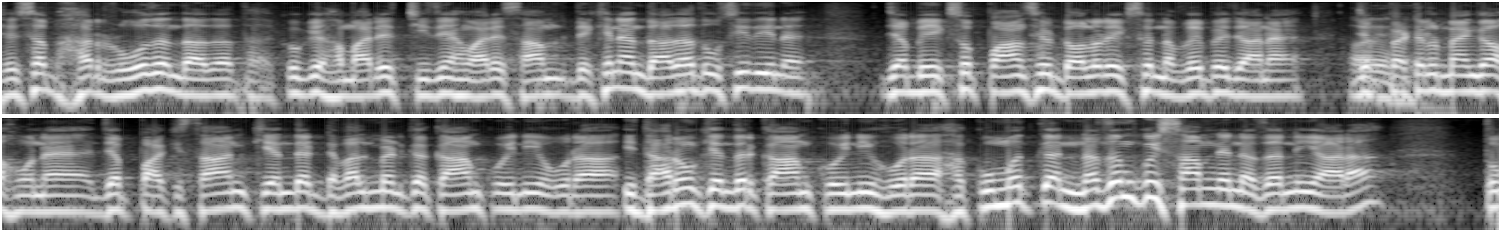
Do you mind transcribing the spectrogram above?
ये सब हर रोज़ अंदाज़ा था क्योंकि हमारे चीज़ें हमारे सामने देखे ना अंदाज़ा तो उसी दिन है जब 105 से डॉलर 190 पे जाना है जब पेट्रोल महँगा होना है जब पाकिस्तान के अंदर डेवलपमेंट का काम कोई नहीं हो रहा इदारों के अंदर काम कोई नहीं हो रहा हुकूमत का नज़म कोई सामने नज़र नहीं आ रहा तो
